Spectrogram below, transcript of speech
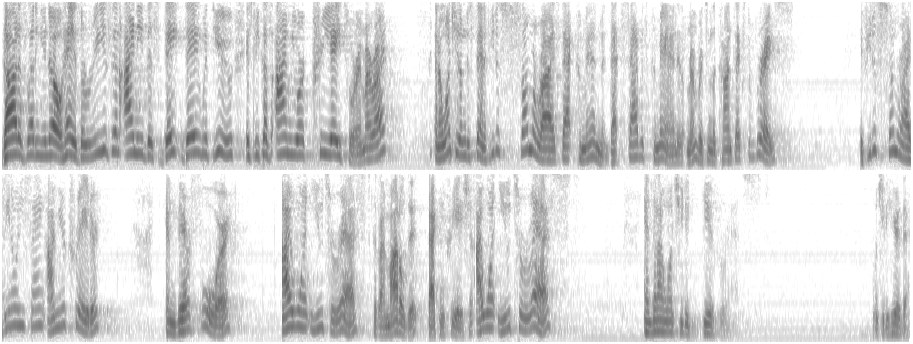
God is letting you know, hey, the reason I need this date day with you is because I'm your creator. Am I right? And I want you to understand, if you just summarize that commandment, that Sabbath command, remember it's in the context of grace. If you just summarize, you know what he's saying? I'm your creator, and therefore, I want you to rest, because I modeled it back in creation. I want you to rest, and then I want you to give rest. I want you to hear that.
